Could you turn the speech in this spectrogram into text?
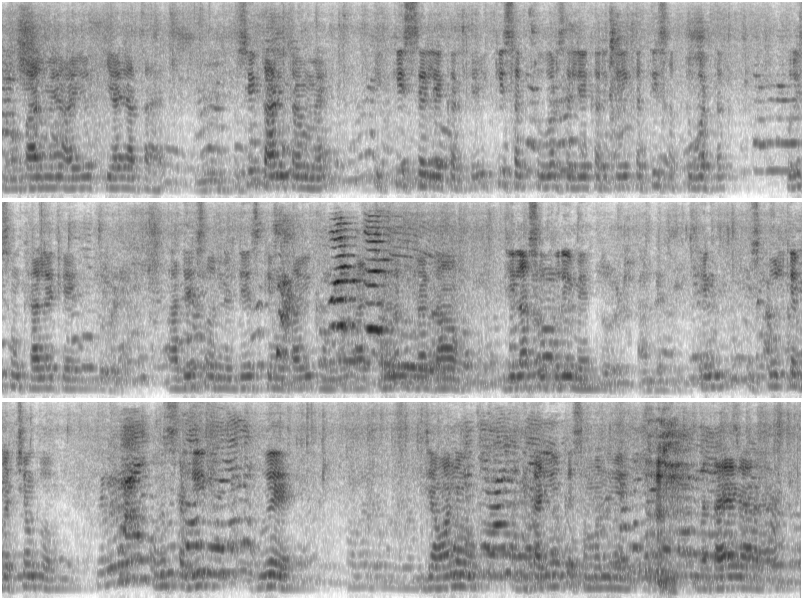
भोपाल में आयोजित किया जाता है। उसी कार्यक्रम में 21 से लेकर के 21 अक्टूबर से लेकर के 31 अक्टूबर तक पुलिस मुख्यालय के आदेश और निर्देश के मुताबिक हम लोग आज चंदनपुरा गाँव, जिला शिवपुरी में इन स्कूल के बच्चों को उन शहीद हुए जवानों, अधिकारियों के संबंध में बताया जा रहा है।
